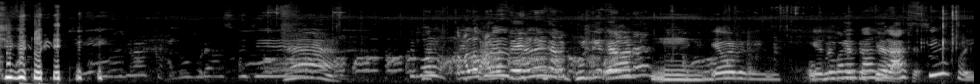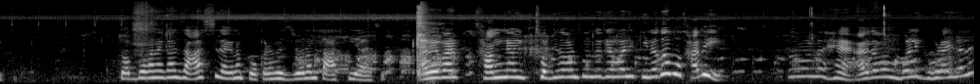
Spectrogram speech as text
কি হ্যাঁ। ঘুরিয়ে আছে। আসছি চপ দোকানের কাছে আসছি দেখ না পোকরা হয়েছে যেরকম তাকিয়ে আছে। আমি এবার সামনে ওই সবজি দোকান পর্যন্ত গিয়ে বলি কিনে দেবো? খাবি? তো বলল হ্যাঁ। আমি তখন বলি ঘোরাই তাহলে?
